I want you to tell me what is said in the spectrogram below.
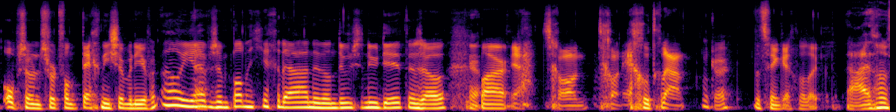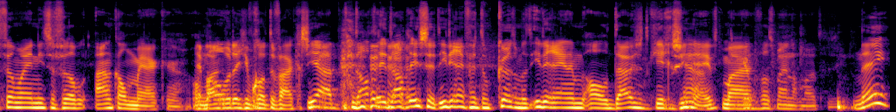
op zo'n soort van technische manier van, oh, hier hebben ze een pannetje gedaan en dan doen ze nu dit en zo. Ja. Maar ja, het is gewoon, het is gewoon echt goed gedaan. Oké. Dat vind ik echt wel leuk. Ja, het is gewoon een film waar je niet zoveel aan kan merken. En Omdat- behalve dat je hem gewoon te vaak gezien ja, hebt. dat, dat is het. Iedereen vindt hem kut, omdat iedereen hem al duizend keer gezien Ja, heeft. Ik heb Maar hem volgens mij nog nooit gezien. nee?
